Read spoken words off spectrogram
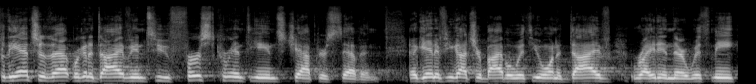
For the answer to that, we're going to dive into 1 Corinthians chapter 7. Again, if you got your Bible with you, I want to dive right in there with me.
